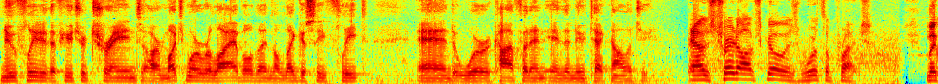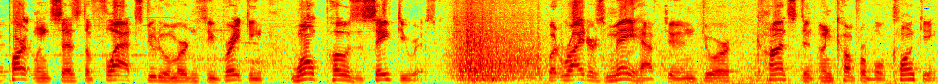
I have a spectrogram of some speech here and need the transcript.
new Fleet of the Future trains are much more reliable than the legacy fleet, and we're confident in the new technology. As trade-offs go, is worth the price. McPartland says the flats due to emergency braking won't pose a safety risk. But riders may have to endure constant uncomfortable clunking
